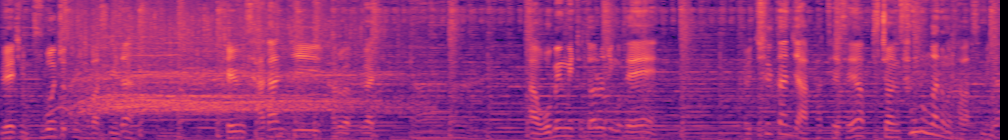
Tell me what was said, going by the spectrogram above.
네, 지금 두 번째 콜 잡았습니다. 지금 4단지 바로 옆에가 아 500m 떨어진 곳에 7단지 아파트에서요 부천 상동 가는 거 잡았습니다.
